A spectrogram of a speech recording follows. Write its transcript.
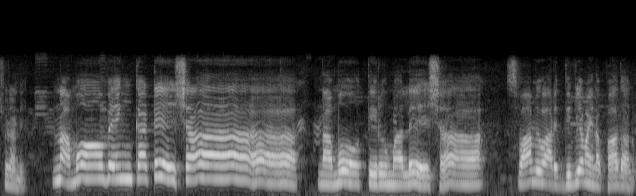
చూడండి. నమో వెంకటేశ నమో తిరుమలేశ స్వామివారి దివ్యమైన పాదాలు.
